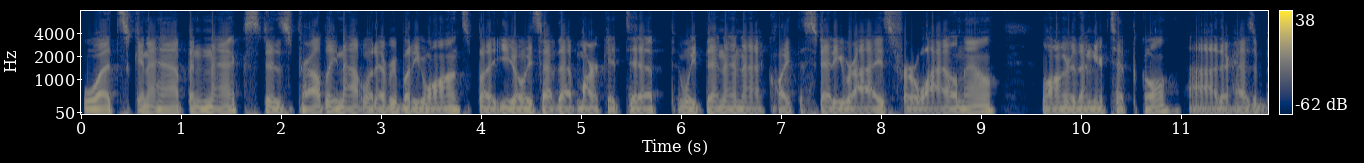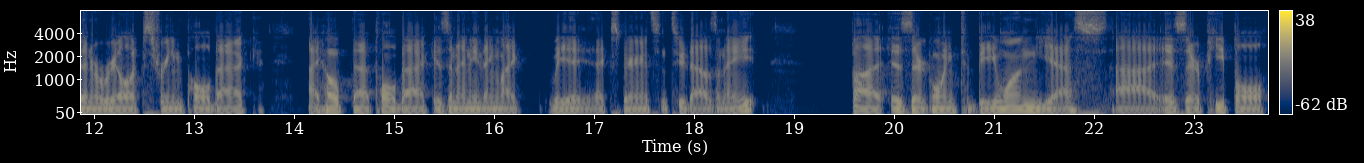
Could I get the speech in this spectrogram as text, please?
what's going to happen next is probably not what everybody wants. But you always have that market dip. We've been in a quite the steady rise for a while now, longer than your typical. Uh, there hasn't been a real extreme pullback. I hope that pullback isn't anything like we experienced in 2008 but is there going to be one? Yes. Uh, is there people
